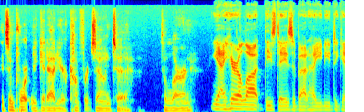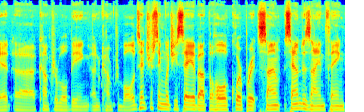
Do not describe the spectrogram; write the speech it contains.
it's important to get out of your comfort zone to to learn. Yeah, I hear a lot these days about how you need to get uh, comfortable being uncomfortable. It's interesting what you say about the whole corporate sound, sound design thing.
